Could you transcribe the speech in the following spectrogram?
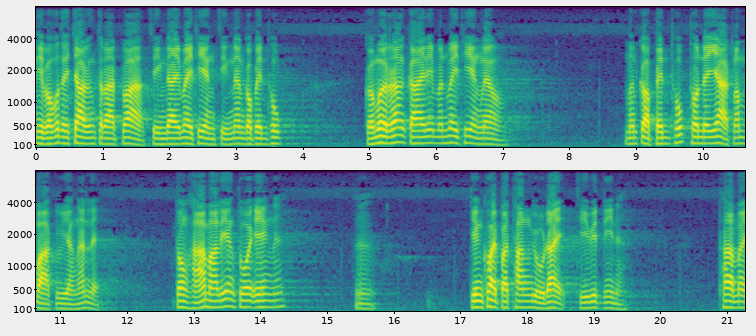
นี่พระพุทธเจ้ายังตรัสว่าสิ่งใดไม่เที่ยงสิ่งนั้นก็เป็นทุกข์ ก็เมื่อร่างกายนี้มันไม่เที่ยงแล้ว มันก็เป็นทุกข์ทนได้ยากลำบากอยู่อย่างนั้นแหละ ต้องหามาเลี้ยงตัวเองนะอืม จึงค่อยประทังอยู่ได้ชีวิตนี้นะถ้าไม่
